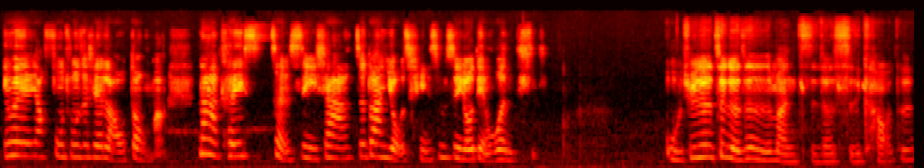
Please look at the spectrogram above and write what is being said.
因为要付出这些劳动嘛，那可以审视一下这段友情是不是有点问题。我觉得这个真的是蛮值得思考的，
